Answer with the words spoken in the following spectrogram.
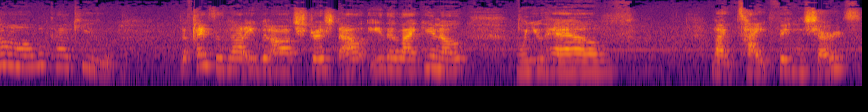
Oh, look how cute. The face is not even all stretched out either. Like, you know, when you have like tight fitting shirts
